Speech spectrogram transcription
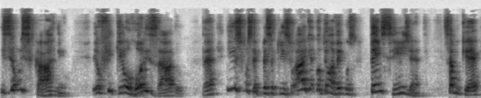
Isso é um escárnio. Eu fiquei horrorizado. Né? E se você pensa que isso, ah, o que, é que eu tenho a ver com isso? Tem sim, gente. Sabe o que é?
